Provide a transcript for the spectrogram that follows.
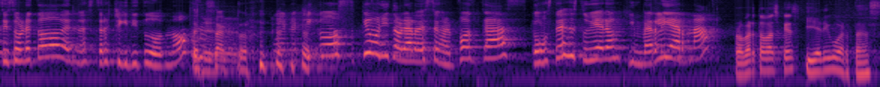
Y sobre todo de nuestra chiquititud, ¿no? Exacto. Bueno, chicos, qué bonito hablar de esto en el podcast. Con ustedes estuvieron Kimberly Erna. Roberto Vázquez. y Eri Huertas.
